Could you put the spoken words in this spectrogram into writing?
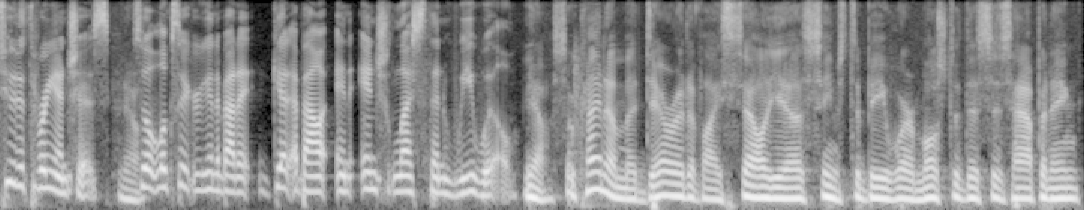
two to three inches. Yeah. So it looks like you're going to about it, get about an inch less than we will. yeah. So kind of Madera to Visalia seems to be where most of this is happening.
